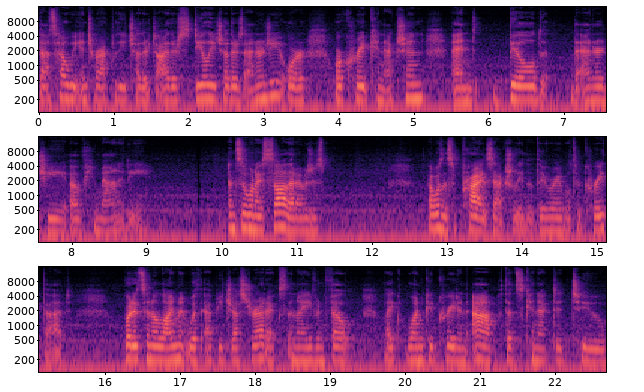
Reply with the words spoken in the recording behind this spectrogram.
that's how we interact with each other to either steal each other's energy or or create connection and build the energy of humanity. And so when I saw that I was just I wasn't surprised actually that they were able to create that. But it's in alignment with epigesturetics and I even felt like one could create an app that's connected to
